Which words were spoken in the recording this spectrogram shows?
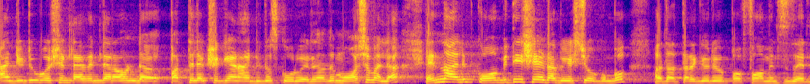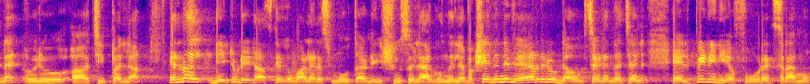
ആന്റി ടു വേർഷൻ ലെവനിൽ അറൗണ്ട് പത്ത് ലക്ഷമൊക്കെയാണ് ആന്റി ടു സ്കോർ വരുന്നത്. അത് മോശമല്ല. എന്നാലും കോമ്പറ്റീഷനായിട്ട് അപേക്ഷിച്ച് നോക്കുമ്പോൾ അത് അത്രയ്ക്ക് ഒരു പെർഫോമൻസ് തരുന്ന ഒരു ചിപ്പല്ല എന്നാൽ ഡേ ടു ഡേ ടാസ്ക് ഒക്കെ വളരെ സ്മൂത്ത് ആയിട്ട് ഇഷ്യൂസ് ലാഗൊന്നുമില്ല പക്ഷേ ഇതിന്റെ വേറൊരു ഡൗൺ സൈഡ് എന്താ വെച്ചാൽ L P D D R four X റാമും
